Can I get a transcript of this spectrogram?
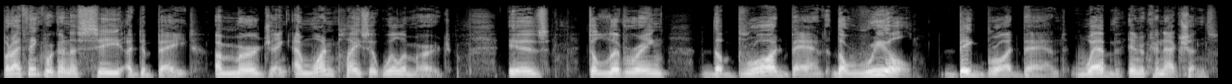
But I think we're going to see a debate emerging, and one place it will emerge is delivering the broadband, the real big broadband web interconnections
